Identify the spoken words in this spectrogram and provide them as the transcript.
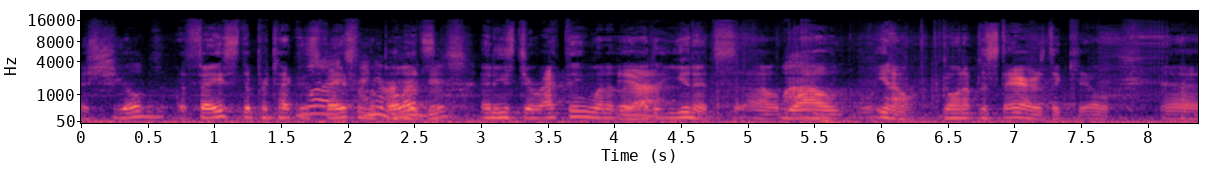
a shield, a face to protect his What? face I from the bullets, this. and he's directing one of the Yeah. other units uh, while you know going up the stairs to kill uh,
